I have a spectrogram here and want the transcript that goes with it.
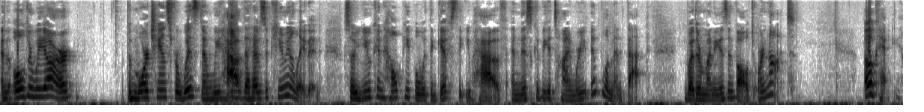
And the older we are, the more chance for wisdom we have that has accumulated. So you can help people with the gifts that you have, and this could be a time where you implement that, whether money is involved or not. Okay,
